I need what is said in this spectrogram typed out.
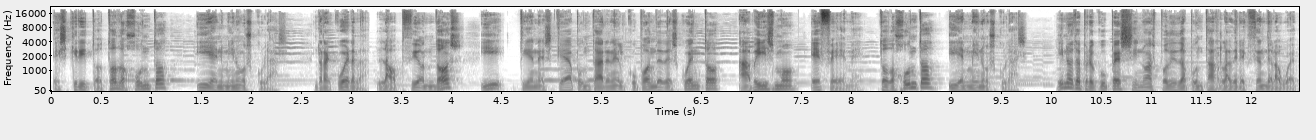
escrito todo junto y en minúsculas. Recuerda la opción 2 y tienes que apuntar en el cupón de descuento Abismo FM, todo junto y en minúsculas. Y no te preocupes si no has podido apuntar la dirección de la web,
